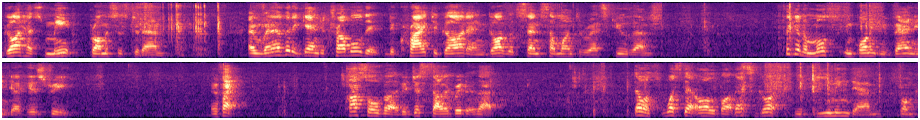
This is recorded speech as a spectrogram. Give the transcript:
God has made promises to them. And whenever they get into trouble, they, they cry to God, and God would send someone to rescue them. Think of the most important event in their history. In fact, Passover, they just celebrated that. That was what's that all about? That's God redeeming them from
